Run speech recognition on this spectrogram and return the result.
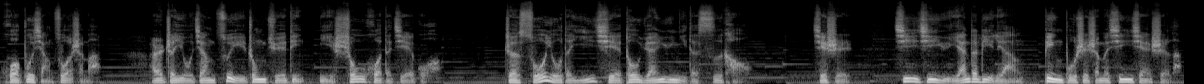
或不想做什么，而这又将最终决定你收获的结果。这所有的一切都源于你的思考。其实，积极语言的力量并不是什么新鲜事了。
